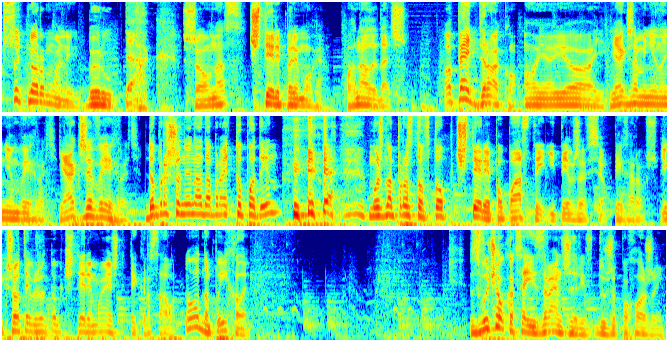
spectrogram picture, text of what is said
Суть нормальний, беру. Так, що в нас? Чотири перемоги. Погнали далі. Опять драко. Ой-ой-ой, як же мені на ньому виграти? Як же виграти? Добре, що не треба брати топ-1. Можна просто в топ-4 попасти, і ти вже все. Ти хорош. Якщо ти вже топ-4 маєш, то ти красава. Ну ладно, поїхали. Звучок оцей з рейнджерів дуже похожий.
